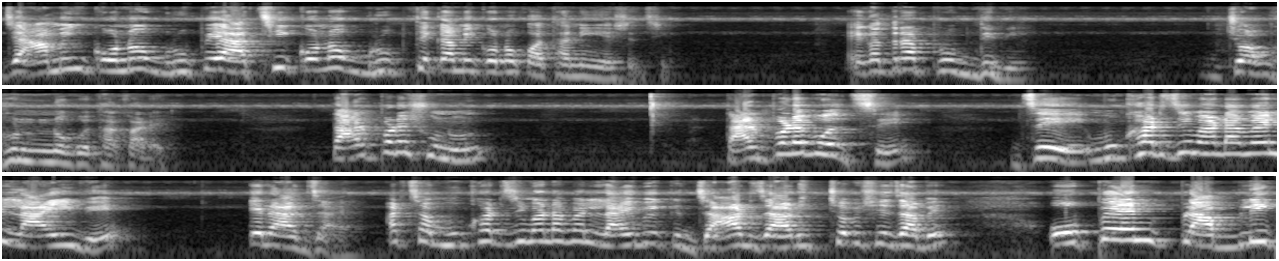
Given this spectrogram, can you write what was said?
যে আমি কোনো গ্রুপে আছি, কোনো গ্রুপ থেকে আমি কোনো কথা নিয়ে এসেছি। এই কথাটা প্রুফ দিবি। জঘন্য কোথাকারে তারপরে শুনুন, তারপরে বলছে যে মুখার্জি ম্যাডামের লাইভে এরা যায়। আচ্ছা মুখার্জি ম্যাডামের লাইভে যার যার ইচ্ছা হবে সে যাবে। ওপেন পাবলিক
